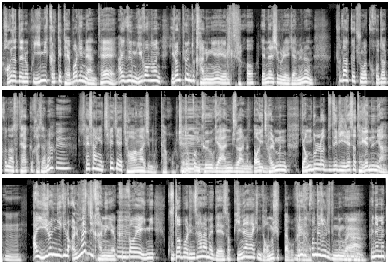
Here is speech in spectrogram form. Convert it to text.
거기다 대놓고 이미 그렇게 돼버린 애한테 아니 그럼 이거면 이런 표현도 가능해. 예를 들어 옛날식으로 얘기하면은 초등학교, 중학교, 고등학교 나서 대학교 가잖아? 음. 세상의 체제에 저항하지 못하고 제도권 음. 교육에 안주하는 너희 젊은 영블러드들이 이래서 되겠느냐? 음. 아니 이런 얘기는 얼마든지 가능해요. 음. 그거에 이미 굳어버린 사람에 대해서 비난하긴 너무 쉽다고. 그러니까 네. 꼰대 소리 듣는 거야. 네. 왜냐면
